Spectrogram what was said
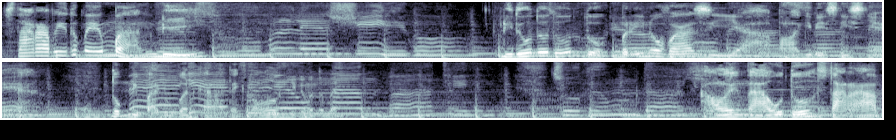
Startup itu memang di dituntut untuk berinovasi ya, apalagi bisnisnya ya, untuk dipadukan karena teknologi, teman-teman. Kalau yang tahu tuh startup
